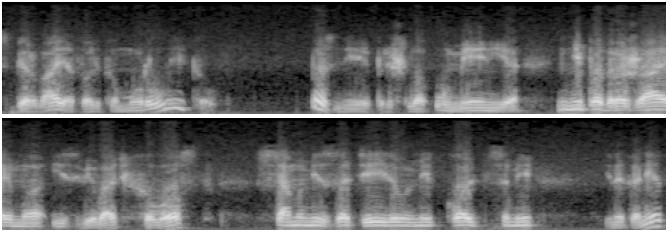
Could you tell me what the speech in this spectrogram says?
Сперва я только мурлыкал, позднее пришло умение неподражаемо извивать хвост самыми затейливыми кольцами, и, наконец,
